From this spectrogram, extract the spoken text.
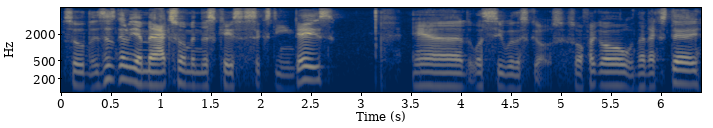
So this is going to be a maximum, in this case, of 16 days. And let's see where this goes. So if I go the next day,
